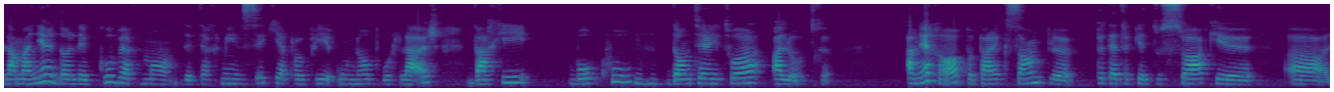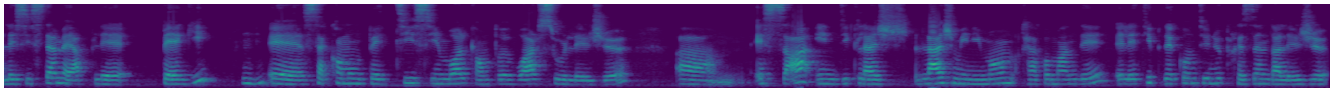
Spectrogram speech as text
La manière dont le gouvernement détermine ce qui est approprié ou non pour l'âge varie beaucoup mhm. d'un territoire à l'autre. En Europe, par exemple, peut-être que tu sais que euh, le système est appelé PEGI, mhm. et c'est comme un petit symbole qu'on peut voir sur les jeux. Euh, et ça indique l'âge minimum recommandé et le type de contenu présent dans les jeux,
